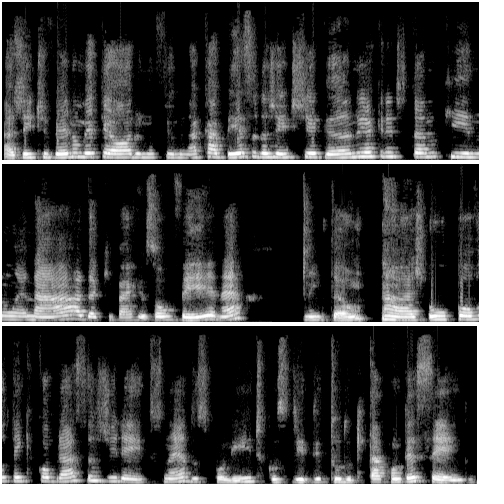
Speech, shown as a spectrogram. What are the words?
a gente vê no meteoro no filme na cabeça da gente chegando e acreditando que não é nada, que vai resolver, né? Então, a, o povo tem que cobrar seus direitos, né, dos políticos, de, de tudo que está acontecendo,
